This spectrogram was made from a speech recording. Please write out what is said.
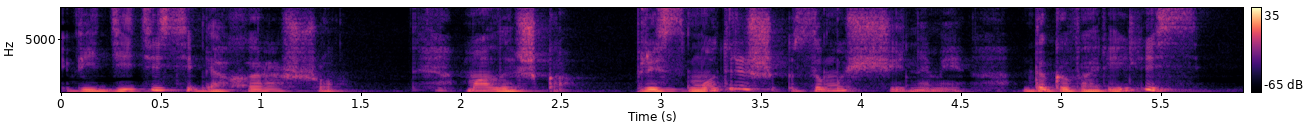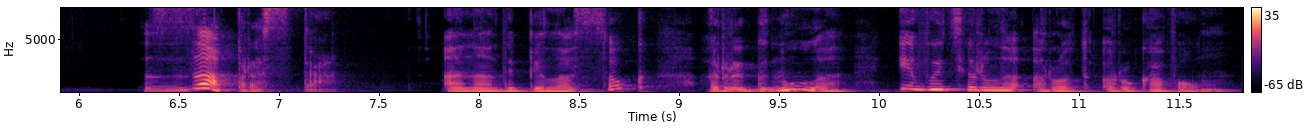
Ведите себя хорошо. Малышка, присмотришь за мужчинами? Договорились? Запросто! Она допила сок, рыгнула и вытерла рот рукавом.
